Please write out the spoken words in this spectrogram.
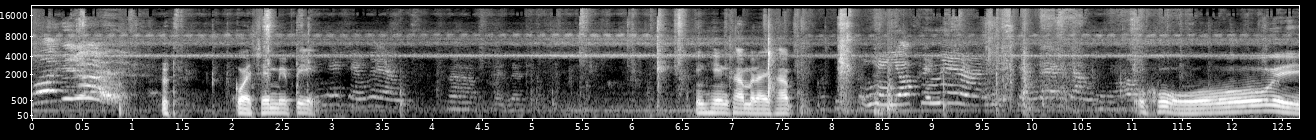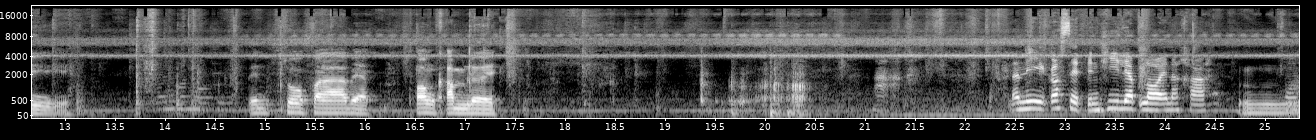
โอ้ยพี่เลยก้อยใส่เมเป้งให้แข็งแรงเฮงๆทำอะไรครับให้ยกให้แม่ให้แข็งแรงจังเลยโอ้โหยเป็นโซฟาแบบทองคำเลยและนี่ก็เสร็จเป็นที่เรียบร้อยนะคะอืมพร้อม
